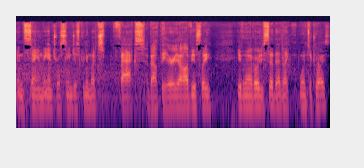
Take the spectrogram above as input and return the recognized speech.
insanely interesting, just pretty much facts about the area, obviously, even though I've already said that like once or twice.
